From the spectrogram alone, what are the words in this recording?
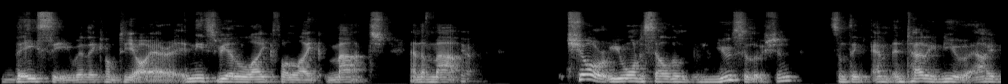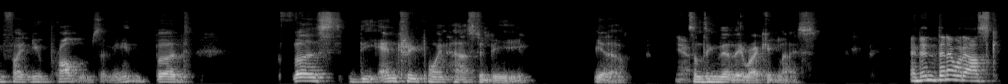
they see when they come to your area. It needs to be a like for like match and a map. Yeah. Sure, you want to sell them a new solution, something entirely new, identify new problems. I mean, but first, the entry point has to be, you know, Yeah. something that they recognize. And then, then I would ask,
